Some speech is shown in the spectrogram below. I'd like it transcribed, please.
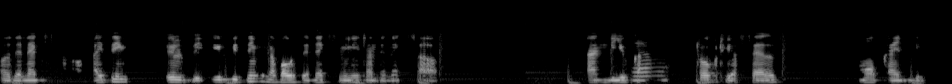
or the next hour. I think you'll be you'll be thinking about the next minute and the next hour, and you can Yeah. talk to yourself more kindly.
